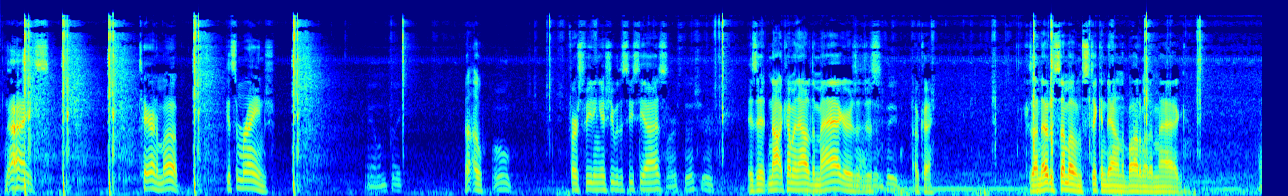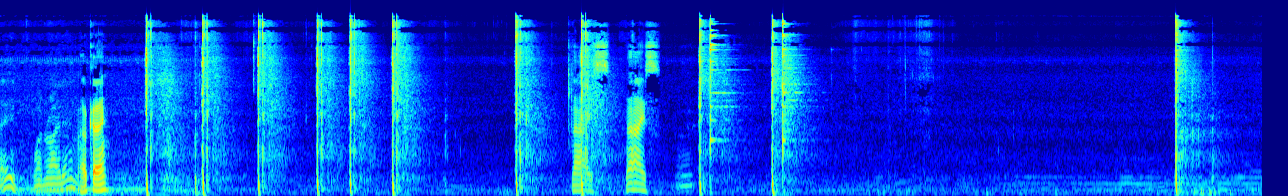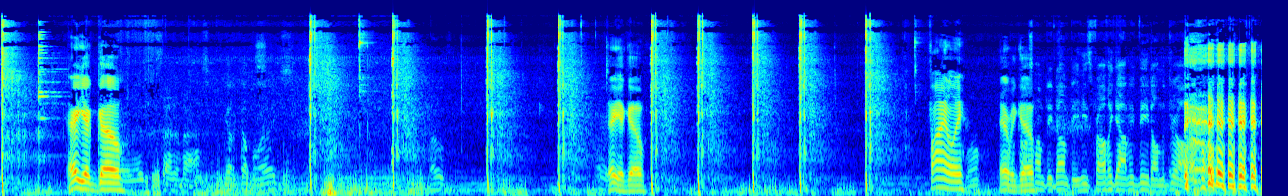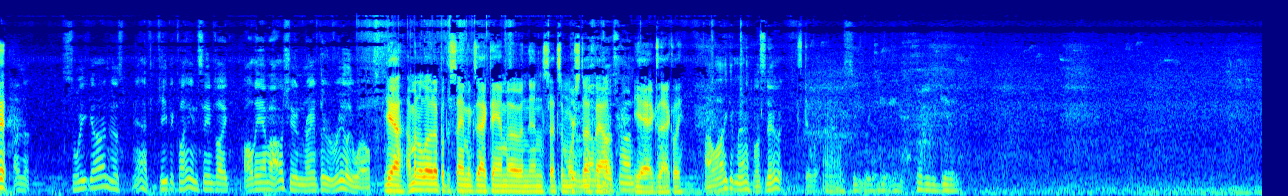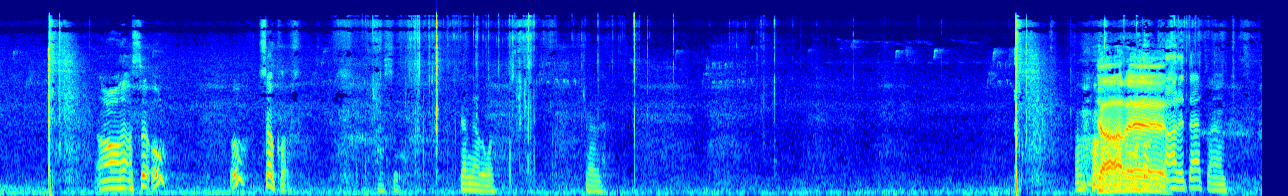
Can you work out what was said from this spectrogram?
Nice. Tearing them up. Get some range. Yeah, let me take. Uh-oh. Oh, First feeding issue with the CCIs? first issue. Is it not coming out of the mag or is Nah, it just... Okay. Because I noticed some of them sticking down the bottom of the mag. Hey, went right in. Okay. Nice. Nice. There you go. There's the center mass. Got a couple eggs. Oh, There you go. Finally. well. There we go. Humpty Dumpty, he's probably got me beat on the draw. Sweet gun, just yeah. If you keep it clean, seems like all the ammo I was shooting ran through really well. yeah, I'm gonna load up with the same exact ammo and then set some more Give stuff out. Yeah, exactly. I like it, man. Let's do it. Let's do it. Let's see what we can get here. Maybe we get it. Oh, that was so. Oh, oh, so close. Let's see. Got another one. Try to. Oh, Got it. Got it that time.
